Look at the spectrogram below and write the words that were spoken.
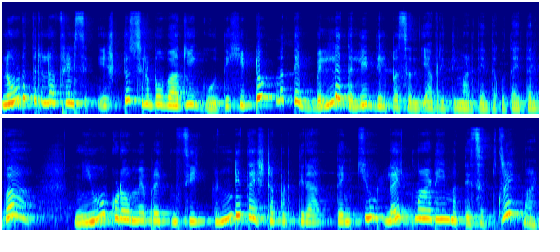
ನೋಡಿದ್ರಲ್ಲ ಫ್ರೆಂಡ್ಸ್ ಎಷ್ಟು ಸುಲಭವಾಗಿ ಗೋಧಿ ಹಿಟ್ಟು ಮತ್ತು ಬೆಲ್ಲದಲ್ಲಿ ದಿಲ್ಪಸಂದ್ ಯಾವ ರೀತಿ ಮಾಡಿದೆ ಅಂತ ಗೊತ್ತಾಯ್ತಲ್ವಾ? ನೀವು ಕೂಡ ಒಮ್ಮೆ ಪ್ರಯತ್ನಿಸಿ ಖಂಡಿತ ಇಷ್ಟಪಡ್ತೀರಾ. ಥ್ಯಾಂಕ್ ಯು ಲೈಕ್ ಮಾಡಿ ಮತ್ತು ಸಬ್ಸ್ಕ್ರೈಬ್ ಮಾಡಿ.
